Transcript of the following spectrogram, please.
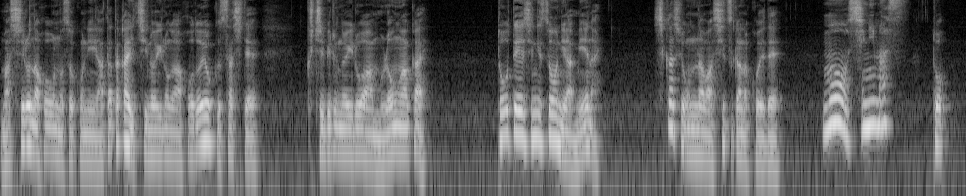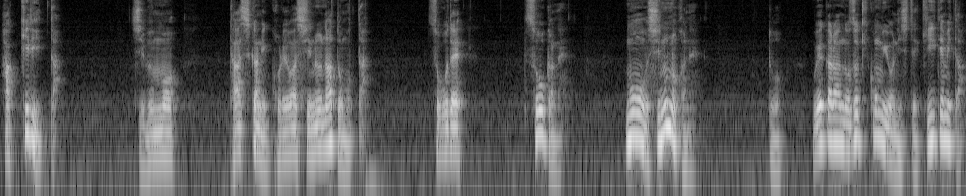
真っ白な方の底に暖かい血の色が程よくさして唇の色は無論赤い。到底死にそうには見えない。しかし女は静かな声でもう死にます。とはっきり言った。自分も確かにこれは死ぬなと思った。そこで「そうかね。もう死ぬのかね?」と上から覗き込むようにして聞いてみた。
